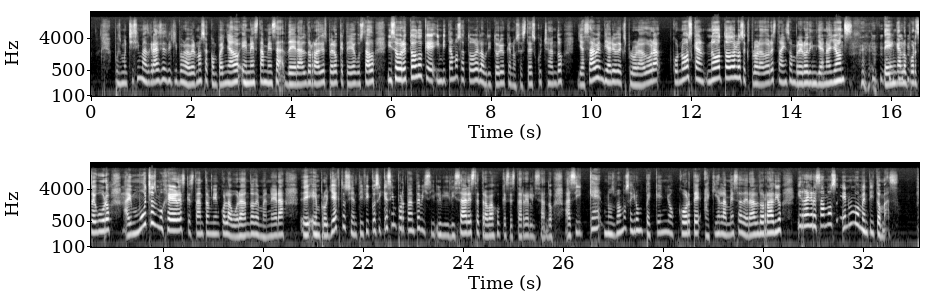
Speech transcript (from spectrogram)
Pues muchísimas gracias Vicky por habernos acompañado en esta mesa de Heraldo Radio. Espero que te haya gustado y sobre todo que invitamos a todo el auditorio que nos está escuchando. Ya saben, Diario de Exploradora. Conozcan, no todos los exploradores traen sombrero de Indiana Jones, ténganlo por seguro. Hay muchas mujeres que están también colaborando de manera eh, en proyectos científicos y que es importante visibilizar este trabajo que se está realizando. Así que nos vamos a ir a un pequeño corte aquí en la mesa de Heraldo Radio y regresamos en un momentito más.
